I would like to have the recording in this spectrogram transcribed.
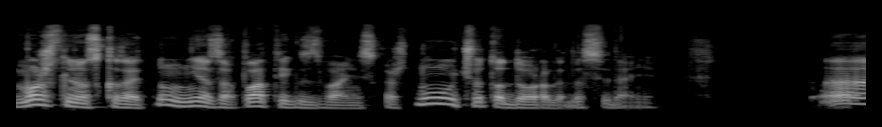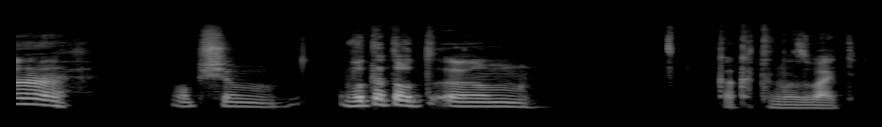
может ли он сказать, ну, мне зарплата x2, не скажет, ну, что-то дорого, до свидания. А, в общем, вот это вот, эм, как это назвать?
